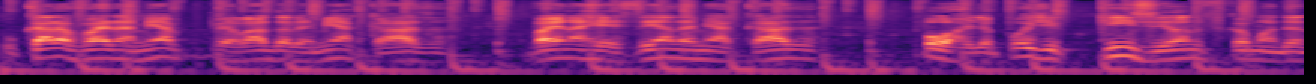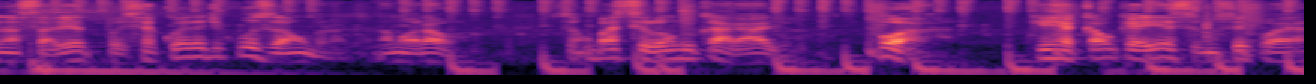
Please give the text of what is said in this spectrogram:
O cara vai na minha pelada da minha casa, vai na resenha da minha casa, Porra, depois de 15 anos ficar mandando essa letra, pô, isso é coisa de cuzão, brother. Na moral, isso é um vacilão do caralho. Porra, que recalque é esse? Não sei qual é.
